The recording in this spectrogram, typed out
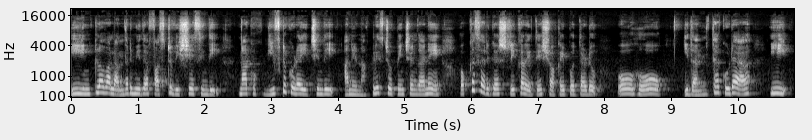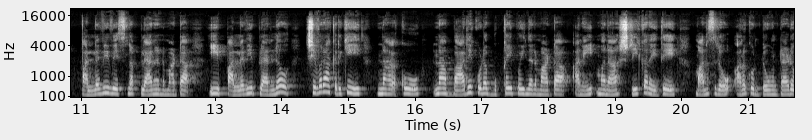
ఈ ఇంట్లో వాళ్ళందరి మీద ఫస్ట్ విష్ చేసింది. నాకు ఒక గిఫ్ట్ కూడా ఇచ్చింది అని నక్లెస్ చూపించంగానే ఒక్కసారిగా శ్రీకర్ అయితే షాక్ అయిపోతాడు. ఓహో! ఇదంతా కూడా ఈ పల్లవి వేసిన ప్లాన్ అనమాట ఈ పల్లవి ప్లాన్లో చివరాఖరికి నాకు నా భార్య కూడా బుక్ అయిపోయిందనమాట అని మన శ్రీకర్ అయితే మనసులో అనుకుంటూ ఉంటాడు.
